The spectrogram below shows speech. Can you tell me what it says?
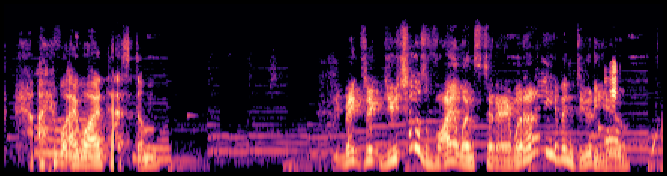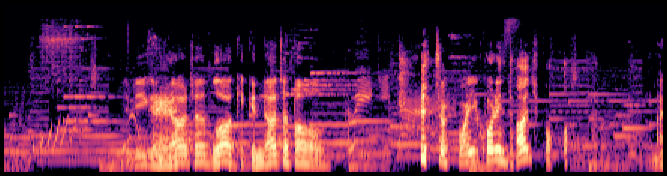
I, I want to test him. You, make, you chose violence today. What did I even do to you? If you can Eh. dodge a block, you can dodge a ball. Luigi time. Why are you quoting dodgeball? I,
